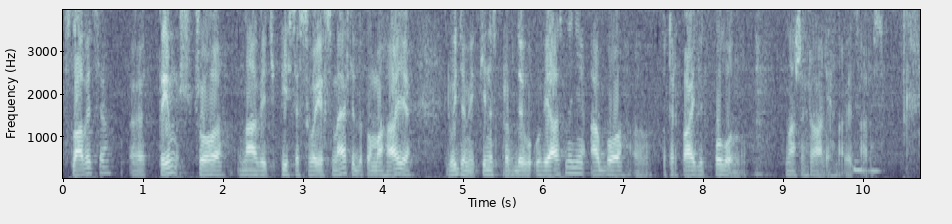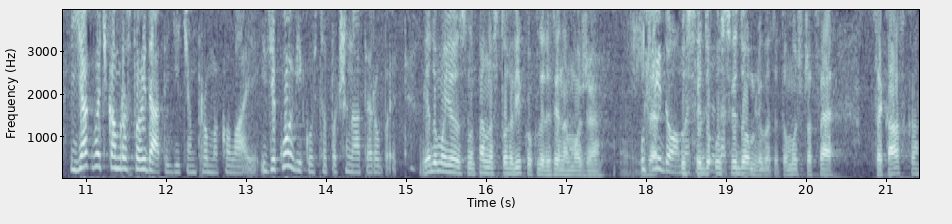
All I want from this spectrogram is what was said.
славиться е, тим, що навіть після своєї смерті допомагає людям, які несправедливо ув'язнені або е, потерпають від полону в наших реаліях навіть зараз. Як батькам розповідати дітям про Миколая? І з якого віку це починати робити? Я думаю, напевно, з того віку, коли дитина може е, Усвідомити усвідо- усвідомлювати, тому що це, це казка,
